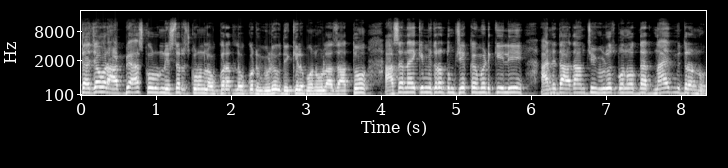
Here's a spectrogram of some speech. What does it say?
त्याच्यावर अभ्यास करून रिसर्च करून लवकरात लवकर व्हिडिओ देखील बनवला जातो. असं नाही की मित्रांनो तुमची एक कमेंट केली आणि दादा आमचे व्हिडिओज बनवत नाहीत. नाहीत मित्रांनो.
